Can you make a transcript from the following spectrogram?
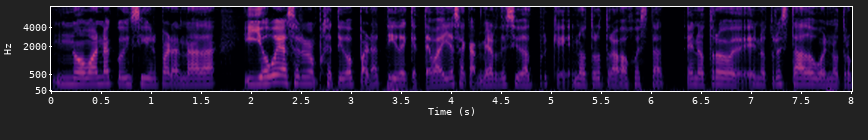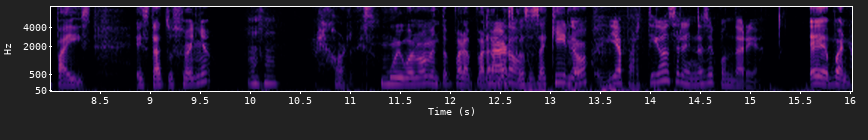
no van a coincidir para nada y yo voy a hacer un objetivo para ti de que te vayas a cambiar de ciudad porque en otro trabajo está en otro en otro estado o en otro país está tu sueño mejor es muy buen momento para parar las cosas aquí no y iban saliendo de secundaria. Eh, bueno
